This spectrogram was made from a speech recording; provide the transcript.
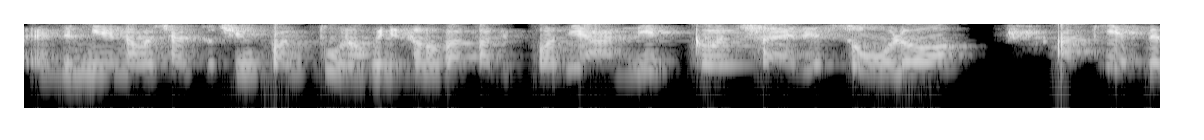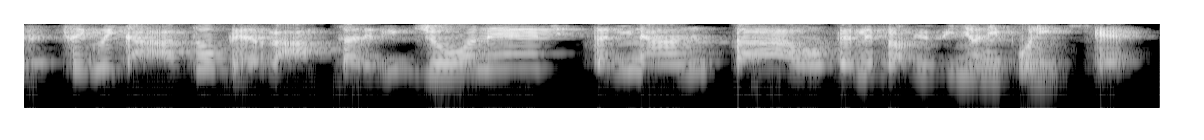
è del 1951, quindi sono passati un po' di anni, concede solo a chi è perseguitato per razza, religione, cittadinanza o per le proprie opinioni politiche.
